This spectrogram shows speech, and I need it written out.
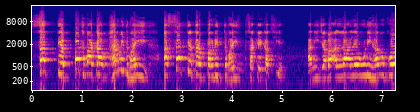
सत्य पथबाट भ्रमित भई असत्यतर्फ प्रवृत्त भइसकेका थिए। अनि जब अल्लाहले उनीहरूको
